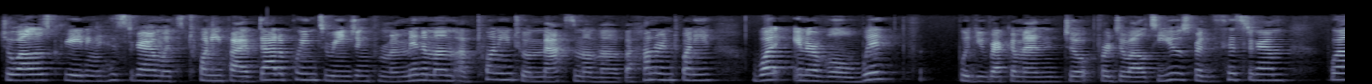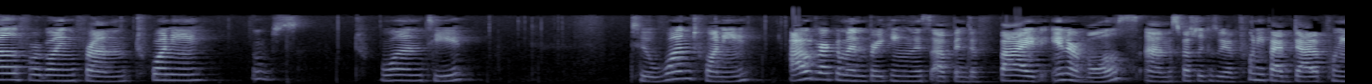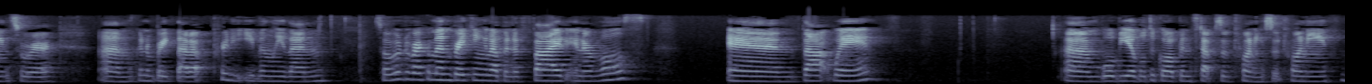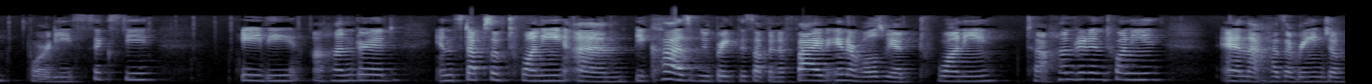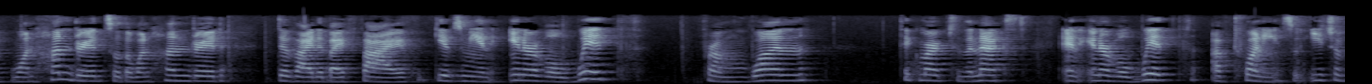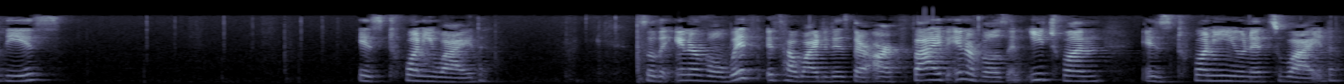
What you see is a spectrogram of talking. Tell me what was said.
Joelle is creating a histogram with 25 data points ranging from a minimum of 20 to a maximum of 120. What interval width would you recommend jo for Joelle to use for this histogram? Well, if we're going from 20, oops, 20 to 120, I would recommend breaking this up into five intervals, um, especially because we have 25 data points. So we're um, going to break that up pretty evenly then. So I would recommend breaking it up into five intervals, and that way um, we'll be able to go up in steps of 20. So 20, 40, 60, 80, 100. In steps of 20, um, because we break this up into five intervals, we had 20 to 120, and that has a range of 100. So the 100 divided by 5 gives me an interval width from one tick mark to the next, an interval width of 20. So each of these is 20 wide. So the interval width is how wide it is. There are five intervals and each one is 20 units wide.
